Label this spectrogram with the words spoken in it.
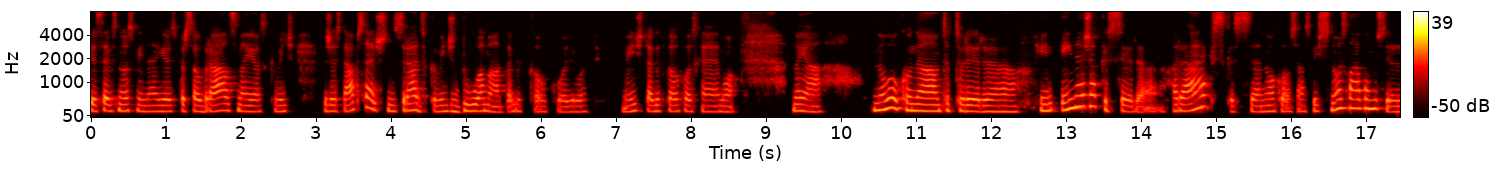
pie sevis nosmīnēju, jo es par savu brāli smējos, ka viņš dažreiz tā apsēžas un es redzu, ka viņš domā tagad kaut ko ļoti. Viņš tagad kaut ko schēmo. Nu jā, Nu, lūk, un uh, tad tur ir uh, Ineža, kas ir rēks, kas noklausās visus noslēpumus ir,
